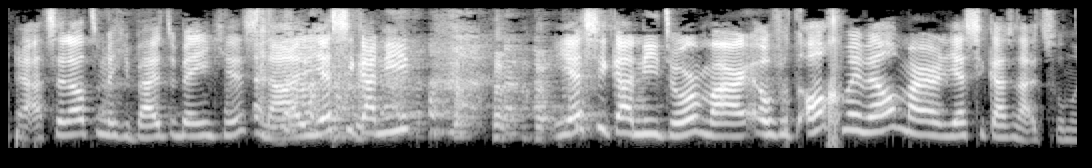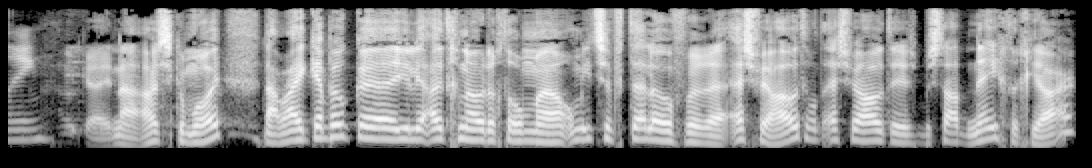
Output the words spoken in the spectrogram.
Ja, het zijn altijd een beetje buitenbeentjes. Nou, Jessica niet. Jessica niet hoor, maar over het algemeen wel. Maar Jessica is een uitzondering. Oké, nou hartstikke mooi. Nou, maar ik heb ook eh, jullie uitgenodigd om, eh, om iets te vertellen over eh, SV Houten. Want SV Houten is, bestaat 90 jaar.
